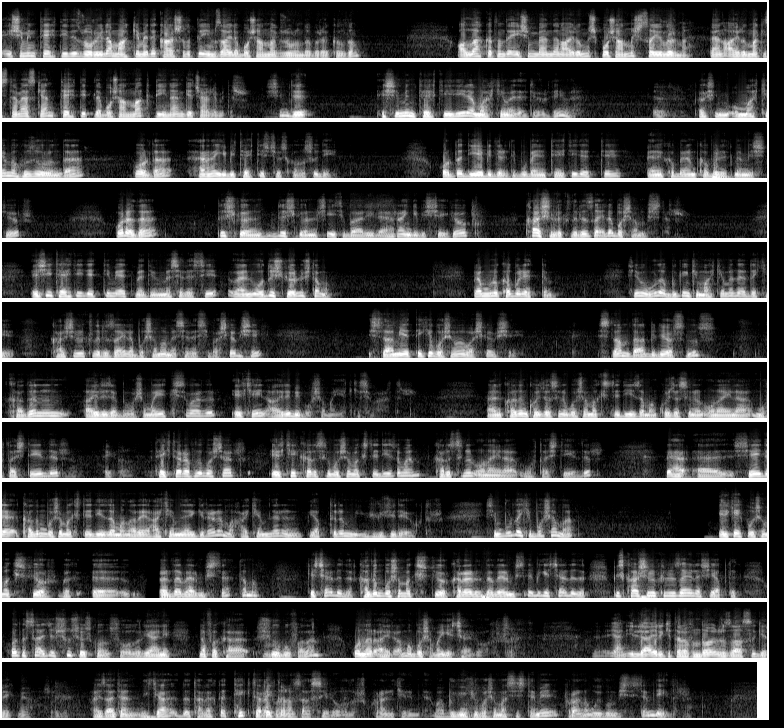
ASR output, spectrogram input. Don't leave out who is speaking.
Speaker 1: Eşimin tehdidi zoruyla mahkemede karşılıklı imza ile boşanmak zorunda bırakıldım. Allah katında eşim benden ayrılmış boşanmış sayılır mı? Ben ayrılmak istemezken tehditle boşanmak dinen geçerli midir?
Speaker 2: Şimdi eşimin tehdidiyle mahkemede diyor değil mi?
Speaker 1: Evet
Speaker 2: Bak şimdi o mahkeme huzurunda orada herhangi bir tehdit söz konusu değil. Orada diyebilirdi. Bu beni tehdit etti. Beni benim kabul etmemi istiyor. Orada dış görün dış görünüş itibariyle herhangi bir şey yok. Karşılıklı rızayla boşanmıştır. Eşi tehdit etti mi etmedi mi meselesi yani o dış görünüş tamam. Ben bunu kabul ettim. Şimdi burada bugünkü mahkemelerdeki karşılıklı rızayla boşama meselesi başka bir şey. İslamiyet'teki boşama başka bir şey. İslam'da biliyorsunuz kadının ayrıca bir boşama yetkisi vardır. Erkeğin ayrı bir boşama yetkisi vardır. Yani kadın kocasını boşamak istediği zaman kocasının onayına muhtaç değildir.
Speaker 1: Tek taraflı.
Speaker 2: Tek taraflı boşar. Erkek karısını boşamak istediği zaman karısının onayına muhtaç değildir. Ve e, şeyde kadın boşamak istediği zaman araya hakemler girer ama hakemlerin yaptırım gücü de yoktur. Şimdi buradaki boşama erkek boşamak istiyor ve e, karar da vermişse tamam geçerlidir. Kadın boşamak istiyor kararı da vermişse bir geçerlidir. Biz karşılıklı rızayla şey yaptık. Orada sadece şu söz konusu olur. Yani nafaka, şu bu falan. Onlar ayrı ama boşama geçerli olur.
Speaker 1: Yani illa her iki tarafında rızası gerekmiyor şeyde.
Speaker 2: Hayır zaten nikah da talakta tek tarafın
Speaker 1: Tek taraf.
Speaker 2: rızasıyla olur Kur'an-ı Kerim'de. Ama bugünkü boşama sistemi Kur'an'a uygun bir sistem değildir.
